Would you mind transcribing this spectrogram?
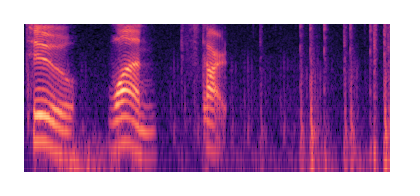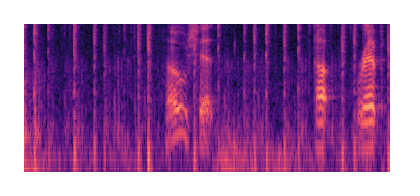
two, one, start. Oh shit. Oh, rip.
